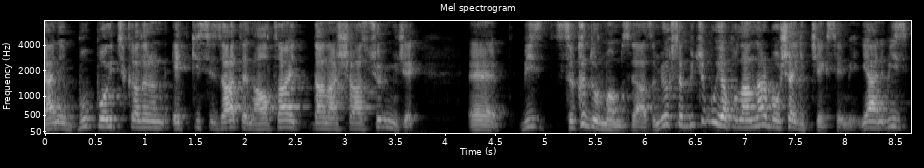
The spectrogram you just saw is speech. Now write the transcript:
Yani bu politikaların etkisi zaten 6 aydan aşağı sürmeyecek. Ee, biz sıkı durmamız lazım. Yoksa bütün bu yapılanlar boşa gidecek Semih. Yani biz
